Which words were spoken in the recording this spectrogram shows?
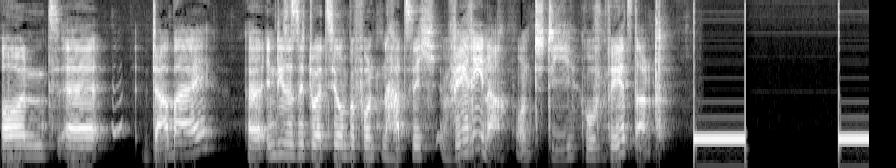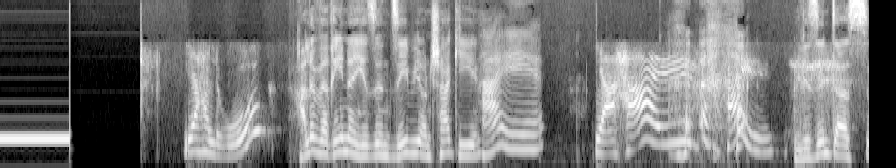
Und äh, dabei äh, in dieser Situation befunden hat sich Verena und die rufen wir jetzt an. Ja, hallo? Hallo Verena, hier sind Sebi und Shaki. Hi. Ja, hi. Hi. Wir sind das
